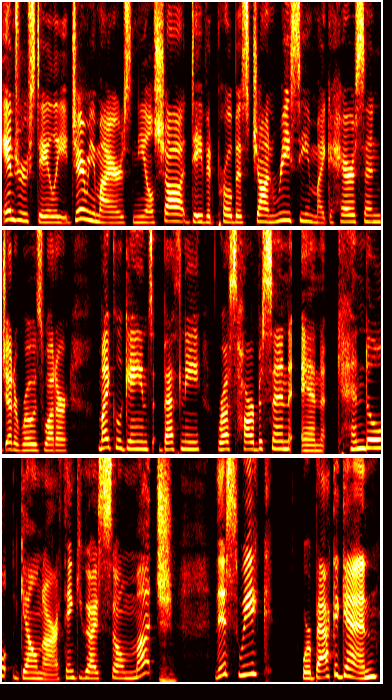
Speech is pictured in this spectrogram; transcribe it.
Andrew Staley, Jeremy Myers, Neil Shaw, David Probus, John Reese, Micah Harrison, Jetta Rosewater, Michael Gaines, Bethany, Russ Harbison, and Kendall Gelnar. Thank you guys so much. This week we're back again.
